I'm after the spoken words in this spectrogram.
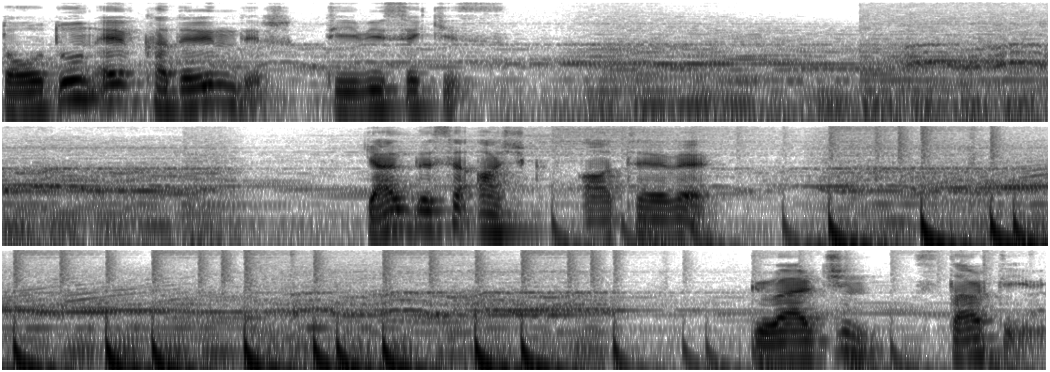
Doğduğun Ev Kaderindir TV8 Gel Dese Aşk ATV Güvercin Star TV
